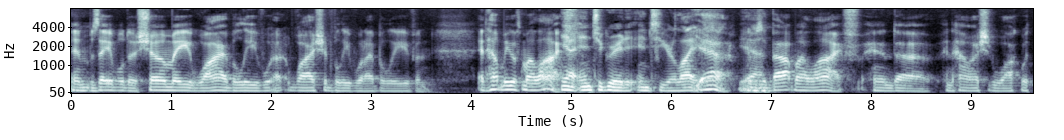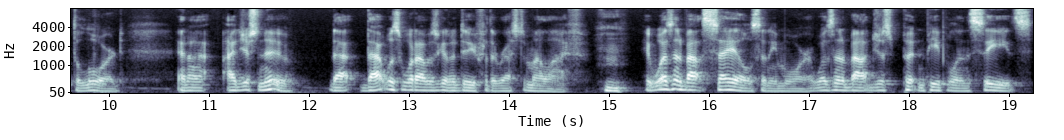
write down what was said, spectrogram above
and was able to show me why I believe, why I should believe what I believe and, and help me with my life. Yeah. Integrate it into your life. Yeah, it was about my life and uh, and how I should walk with the Lord, and I I just knew that that was what I was going to do for the rest of my life. It wasn't about sales anymore. It wasn't about just putting people in seats.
